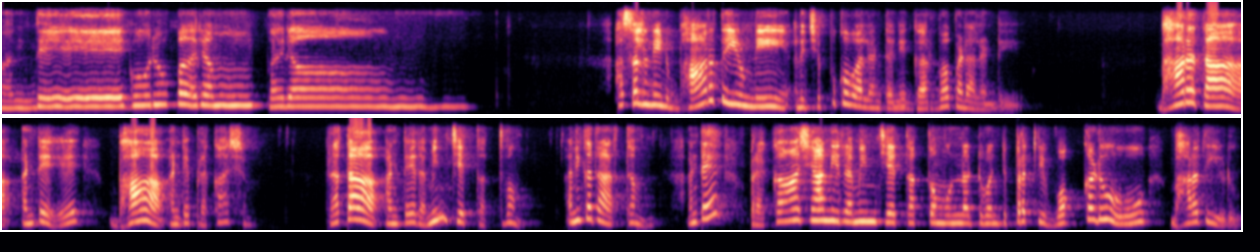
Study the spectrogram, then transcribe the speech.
వందే గురు పరంపరాం. అసలు నేను భారతీయుణ్ణి అని చెప్పుకోవాలంటేనే గర్వపడాలండి. భారత అంటే భా అంటే ప్రకాశం రత అంటే రమించే తత్వం అని కదా అర్థం. అంటే ప్రకాశాన్ని రమించే తత్వం ఉన్నటువంటి ప్రతి ఒక్కడూ భారతీయుడు.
